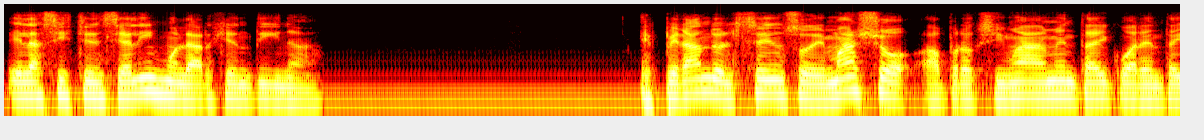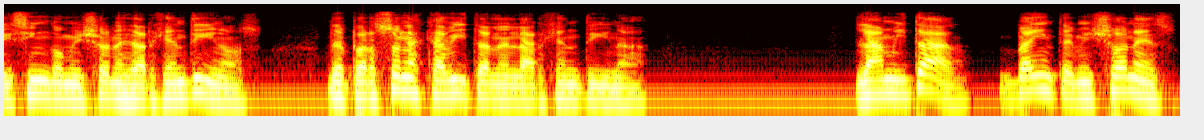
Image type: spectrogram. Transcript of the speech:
el asistencialismo en la Argentina esperando el censo de mayo, aproximadamente hay 45 millones de argentinos, de personas que habitan en la Argentina. La mitad, 20 millones,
